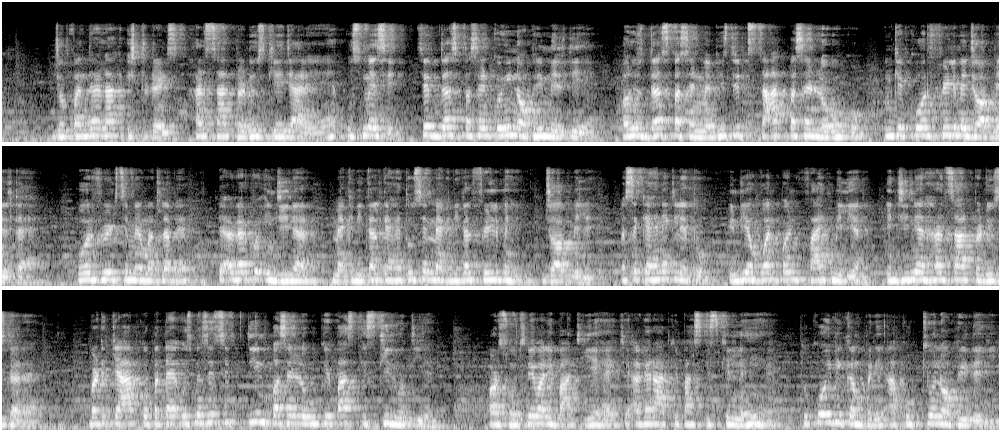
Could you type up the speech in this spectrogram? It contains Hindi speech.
जो पंद्रह लाख स्टूडेंट्स हर साल प्रोड्यूस किए जा रहे हैं, उसमें से सिर्फ़ दस परसेंट को ही नौकरी मिलती है और उस दस परसेंट में भी सिर्फ़ सात परसेंट लोगों को उनके कोर फ़ील्ड में जॉब मिलता है। कोर फ़ील्ड से मेरा मतलब है कि अगर कोई इंजीनियर मैकेनिकल का है तो उसे मैकेनिकल फ़ील्ड में ही जॉब मिले। वैसे कहने के लिए तो इंडिया 1.5 मिलियन इंजीनियर हर साल प्रोड्यूस कर रहा है। बट क्या आपको पता है, उसमें से सिर्फ़ तीन परसेंट लोगों के पास स्किल होती है? और सोचने वाली बात यह है कि अगर आपके पास स्किल नहीं है तो कोई भी कंपनी आपको क्यों नौकरी देगी?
